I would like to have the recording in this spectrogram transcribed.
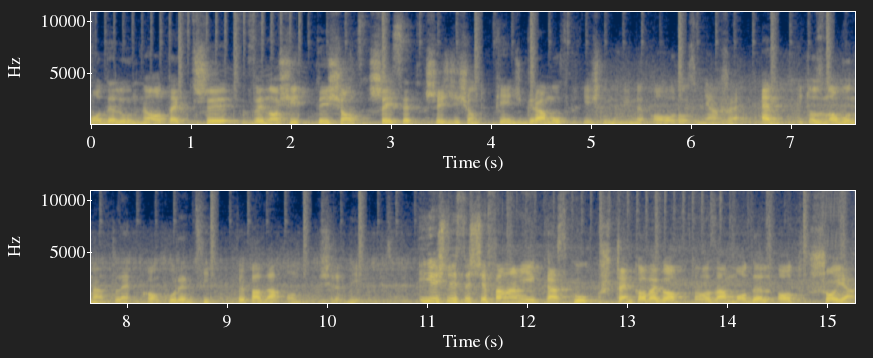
modelu Neotech 3 wynosi 1665 gramów, jeśli mówimy o rozmiarze M. I tu znowu na tle konkurencji wypada on średniej. I jeśli jesteście fanami kasku szczękowego, to za model od Shoya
